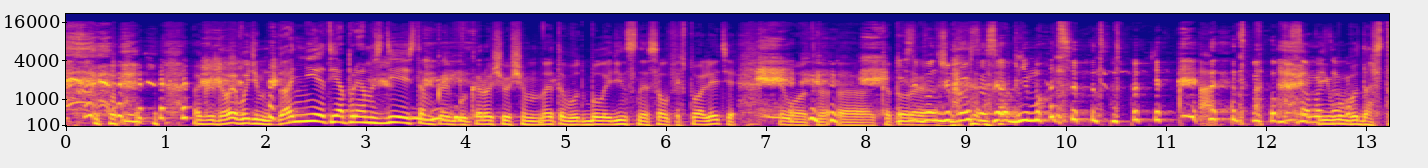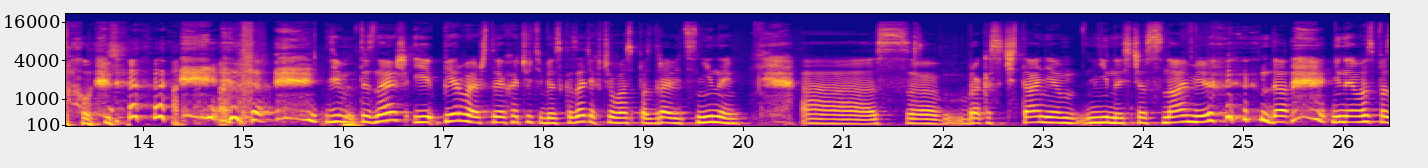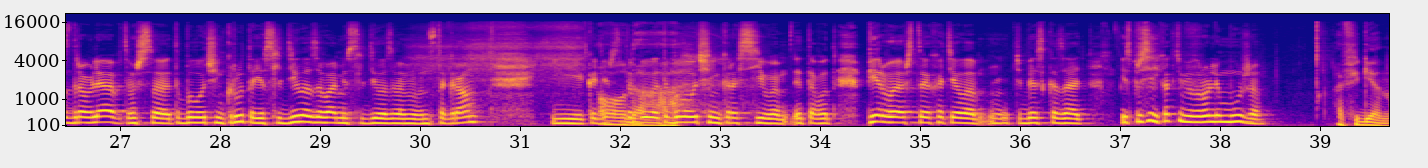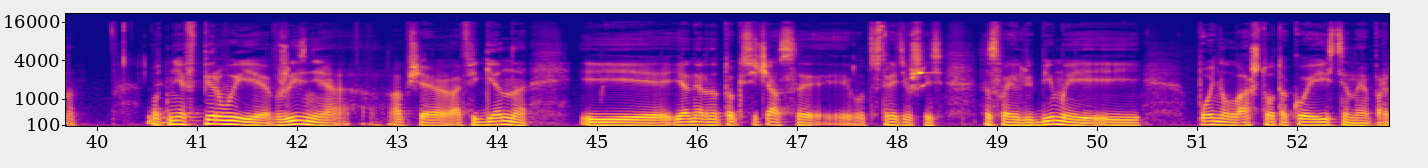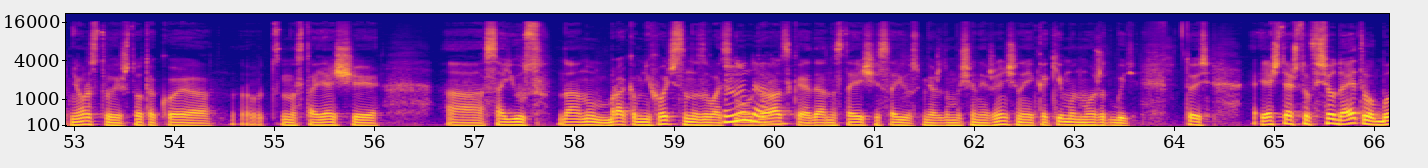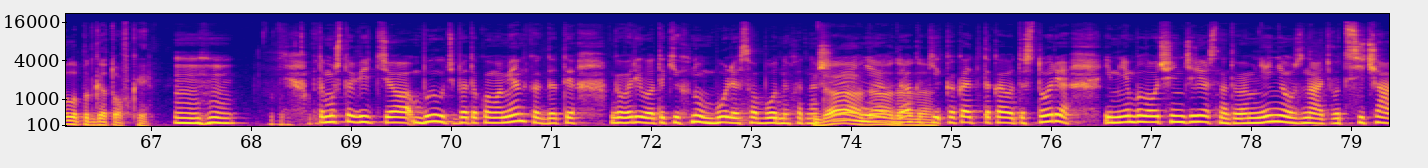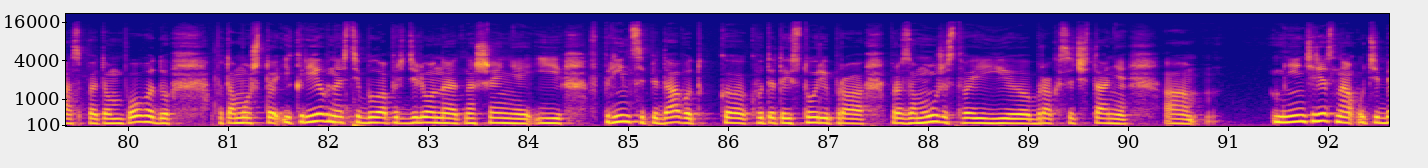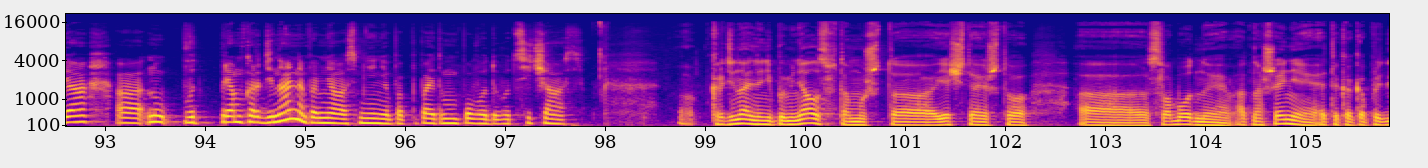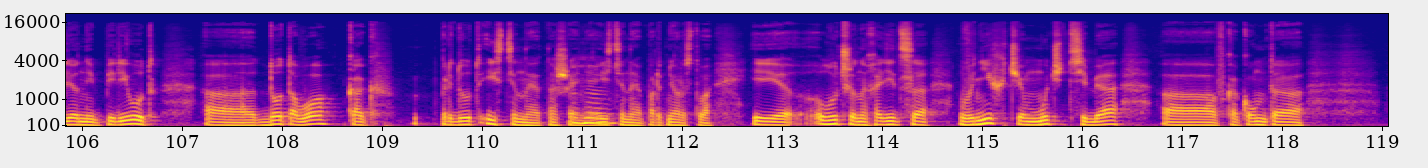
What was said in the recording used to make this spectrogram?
говорю, давай выйдем. Да нет, я прям здесь. Там как бы, короче, в общем, это вот было единственное селфи в туалете. Вот, которое... Если бы он же бросился обниматься Ему бы досталось. Дим, ты знаешь, и первое, что я хочу тебе сказать, я хочу вас поздравить с Ниной, а, с бракосочетанием. Нина сейчас с нами. Да, Нина, я вас поздравляю, потому что это было очень круто. Я следила за вами, следила за вами в Инстаграм. И, конечно, О, это, да. было, это было очень красиво. Это вот первое, что я хотела тебе сказать. И спросить, как тебе в роли мужа? Офигенно. Вот мне впервые в жизни вообще офигенно. И я, наверное, только сейчас, э, вот встретившись со своей любимой и понял, а что такое истинное партнерство и что такое вот настоящий а, союз, да, ну браком не хочется называть слово ну, да. дурацкое, да, настоящий союз между мужчиной и женщиной, и каким он может быть. То есть я считаю, что все до этого было подготовкой. Угу. Потому что ведь а, был у тебя такой момент, когда ты говорил о таких, ну, более свободных отношениях, Да, да, да, да, какие- какая-то такая вот история. И мне было очень интересно твое мнение узнать вот сейчас по этому поводу, потому что и к ревности было определенное отношение, и в принципе, да, вот к, к вот этой истории про, про замужество и э, бракосочетание. А, Мне интересно, у тебя, а, ну, вот прям кардинально поменялось мнение по, по этому поводу вот сейчас? Кардинально не поменялось, потому что я считаю, что э, свободные отношения – это как определенный период э, до того, как придут истинные отношения, истинное партнерство. И лучше находиться в них, чем мучить себя э, в каком-то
